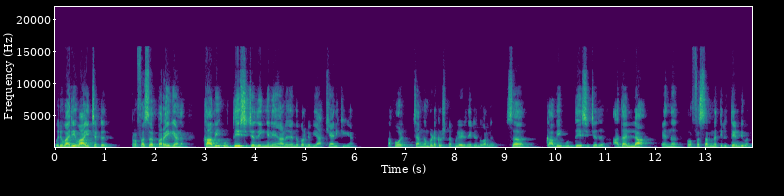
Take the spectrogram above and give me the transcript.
ഒരു വരി വായിച്ചിട്ട് പ്രൊഫസർ പറയുകയാണ് കവി ഉദ്ദേശിച്ചത് ഇങ്ങനെയാണ് എന്ന് പറഞ്ഞ് വ്യാഖ്യാനിക്കുകയാണ്. അപ്പോൾ ചങ്ങമ്പുഴ കൃഷ്ണപിള്ള എഴുന്നേറ്റ് എന്ന് പറഞ്ഞു സർ കവി ഉദ്ദേശിച്ചത് അതല്ല. എന്ന് പ്രൊഫസറിനെ തിരുത്തേണ്ടി വന്നു.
